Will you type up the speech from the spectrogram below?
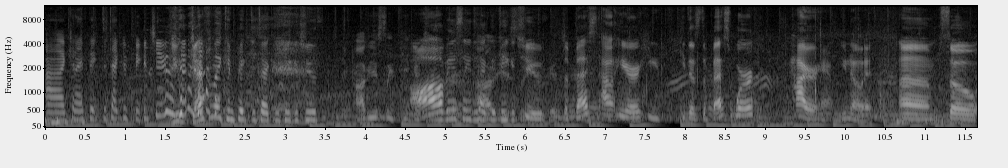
Uh, can I pick Detective Pikachu? You definitely can pick Detective Pikachu. Obviously, Pikachu. Obviously, Detective Obviously, Pikachu, the best out here. He he does the best work. Hire him, you know it. Um, so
